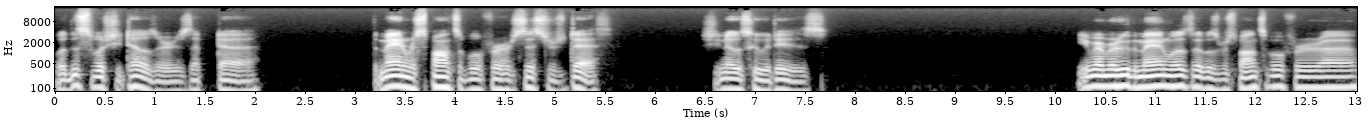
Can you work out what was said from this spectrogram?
Well, this is what she tells her: is that uh, the man responsible for her sister's death, she knows who it is. You remember who the man was that was responsible for uh,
